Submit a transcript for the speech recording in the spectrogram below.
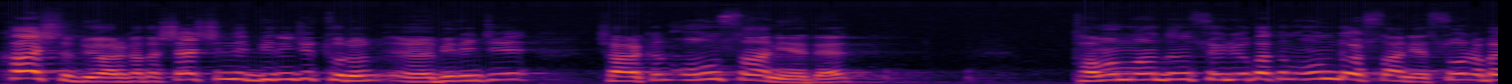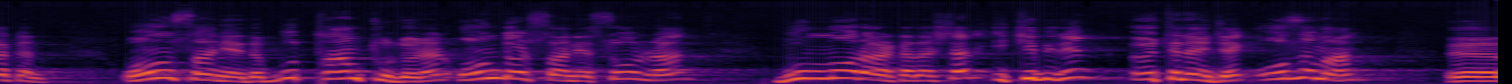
kaçtır diyor arkadaşlar. Şimdi birinci turun, e, birinci çarkın 10 saniyede tamamlandığını söylüyor. Bakın 14 saniye sonra bakın 10 saniyede bu tam tur dönen 14 saniye sonra bu mor arkadaşlar 2 birim ötelenecek. O zaman e,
